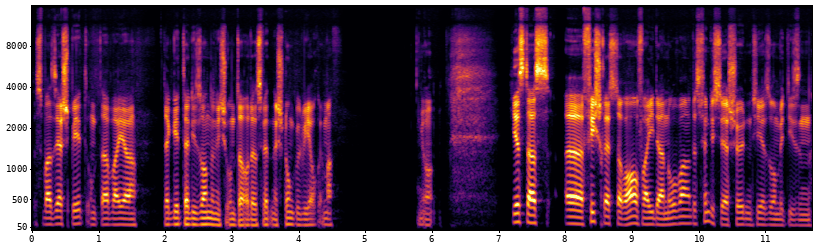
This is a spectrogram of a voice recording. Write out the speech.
Das war sehr spät und da war ja, da geht ja die Sonne nicht unter oder es wird nicht dunkel, wie auch immer. Ja. Hier ist das äh, Fischrestaurant auf Aida Nova. Das finde ich sehr schön hier so mit diesen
